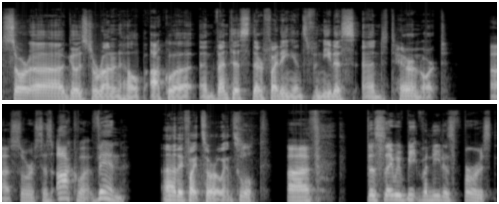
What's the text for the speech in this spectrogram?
Sora goes to run and help Aqua and Ventus. They're fighting against Vanitas and Terranort. Uh, Sora says, "Aqua, Ven, Uh, they fight Sora wins. cool." Uh, to say we beat Vanitas first.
